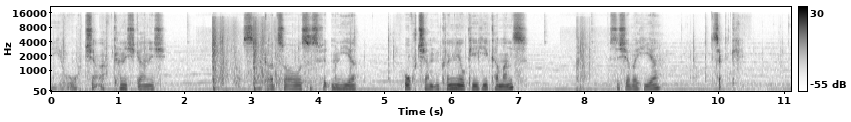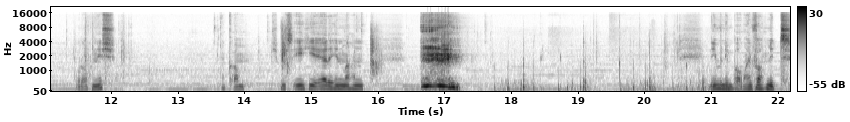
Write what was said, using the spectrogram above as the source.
Hier hoch, kann ich gar nicht. Das sah gerade so aus, als wird man hier hochjumpen können. Ja, okay, hier kann man's. Ist ich aber hier. Zack. Oder auch nicht. Na komm. Ich muss eh hier Erde hinmachen. Nehmen wir den Baum einfach mit.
